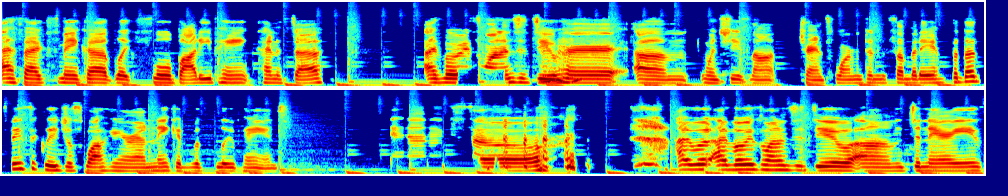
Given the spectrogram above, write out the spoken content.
FX makeup, like full body paint kind of stuff. I've always wanted to do Mhm. her um, when she's not transformed into somebody, but that's basically just walking around naked with blue paint. And so I would I've always wanted to do um, Daenerys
